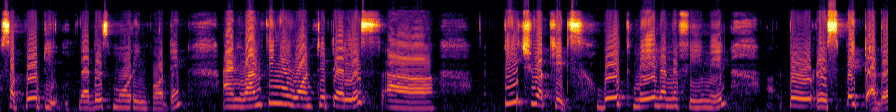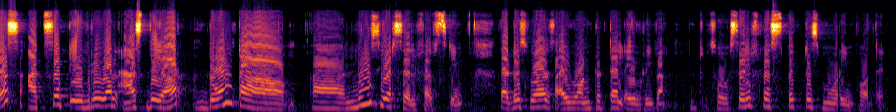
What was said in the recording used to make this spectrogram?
support you. That is more important. And one thing I want to tell is uh, teach your kids both male and female to respect others accept everyone as they are. Don't uh, uh, lose your self esteem that is what i want to tell everyone. So self respect is more important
